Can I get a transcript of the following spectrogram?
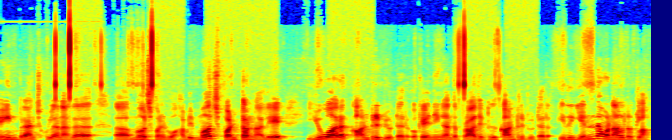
மெயின் பிரான்ச்சுக்குள்ளே நாங்கள் மர்ஜ் பண்ணிடுவோம். அப்படி மர்ஜ் பண்ணிட்டோம்னாலே you are a contributor okay நீங்கள் அந்த ப்ராஜெக்ட்டுக்கு கான்ட்ரிபியூட்டர் இது என்ன வேணாலும் இருக்கலாம்.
